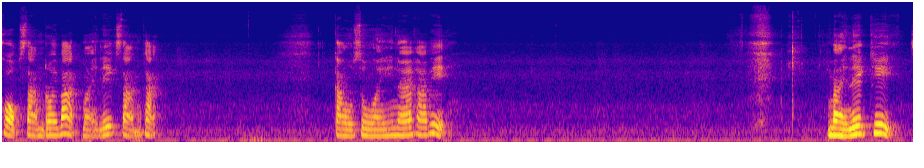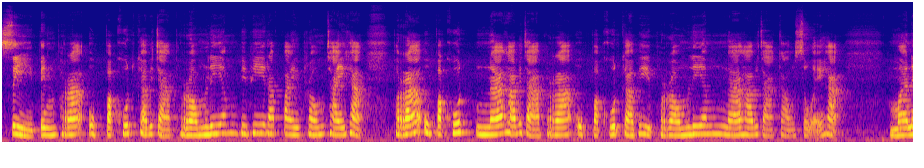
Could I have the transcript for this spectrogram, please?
ขอบ 300 บาท หมายเลข 3 ค่ะ เก่าสวยนะคะพี่หมายเลขที่ 4 เป็นพระอุปคุตค่ะพี่จ๋าพร้อมเลี่ยมพี่ๆรับไปพร้อมใช้ค่ะ พระอุปคุตนะคะพี่จ๋าพระอุปคุตค่ะพี่พร้อมเลี่ยมนะคะพี่จ๋าเก่าสวยค่ะ มาใน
